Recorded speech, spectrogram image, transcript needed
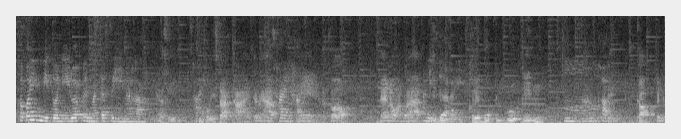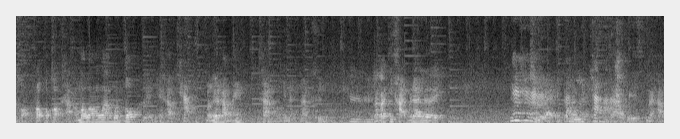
เขาก็ยังมีตัวนี้ด้วยเป็นแมกกาซีนนะคะ แมกกาซีนใช่ที่โทนี่ซาร์กถ่ายใช่ไหมครับใช่ค่ะนี่แล้วก็แน่นอนว่าอันนี้บูคืออะไรเขาเรียกบูบลูกลิ้นอืมค่ะก็เป็นของพร็อพประกอบฉากเอามาวางวางบนโต๊ะอะไรอย่างเงี้ยครับค่ะมันก็ทำให้ฉากมันนี้หนักมากขึ้นอ่าแล้วก็ที่ขาดไม่ได้เลยหน้าหา ชื่ออะไรจาวิสค่ะจาวิสนะครับ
